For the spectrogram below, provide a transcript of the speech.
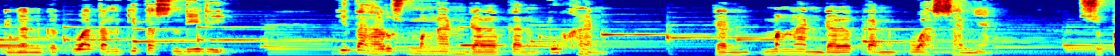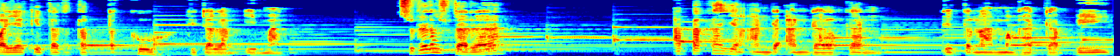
dengan kekuatan kita sendiri. Kita harus mengandalkan Tuhan dan mengandalkan kuasanya supaya kita tetap teguh di dalam iman. Saudara-saudara, apakah yang Anda andalkan di tengah menghadapi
